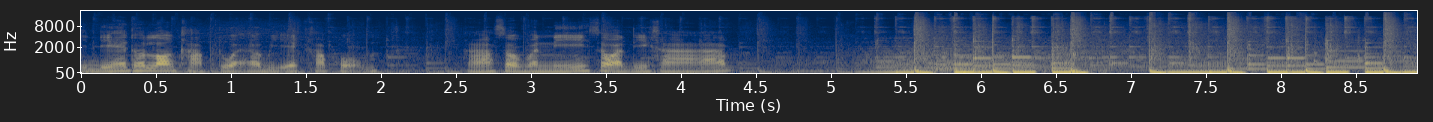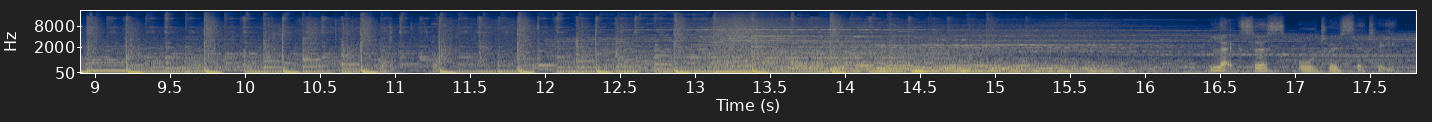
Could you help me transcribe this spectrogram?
ยินดีให้ทดลองขับตัว LBX ครับผม ครับสำหรับวันนี้สวัสดีครับ Lexus Auto City.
